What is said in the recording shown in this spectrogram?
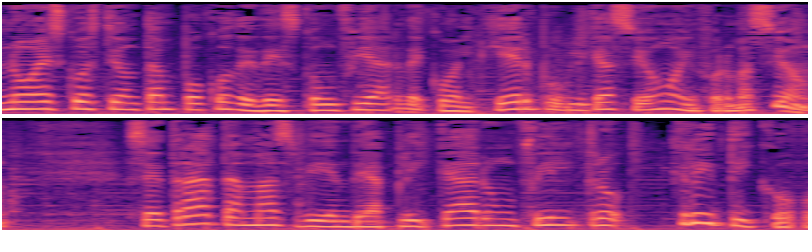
No es cuestión tampoco de desconfiar de cualquier publicación o información. Se trata más bien de aplicar un filtro crítico,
